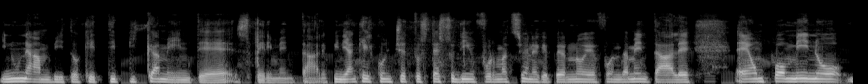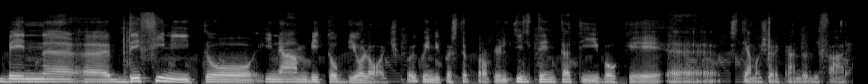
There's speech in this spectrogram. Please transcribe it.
in un ambito che tipicamente è sperimentale. Quindi anche il concetto stesso di informazione che per noi è fondamentale è un po' meno ben eh, definito ambito, in ambito biologico e quindi questo è proprio il, il tentativo che eh, stiamo cercando di fare.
